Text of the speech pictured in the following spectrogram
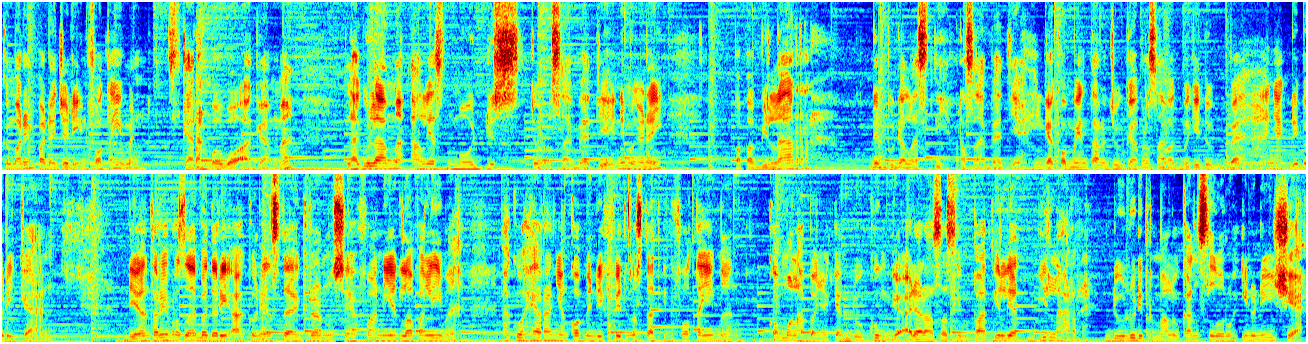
Kemarin pada jadi infotainment, sekarang bawa-bawa agama. Lagu lama alias modus tuh sahabat ya. Ini mengenai Papa Bilar dan Bunda Lesti persahabat ya. Hingga komentar juga persahabat begitu banyak diberikan. Di antaranya persahabat dari akun Instagram Sevania85 Aku heran yang komen di feed Ustadz Infotainment. Kok malah banyak yang dukung gak ada rasa simpati lihat Bilar Dulu dipermalukan seluruh Indonesia.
